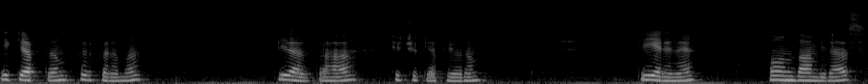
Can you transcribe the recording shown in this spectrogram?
İlk yaptığım pırpırımı biraz daha küçük yapıyorum. Diğerini ondan biraz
